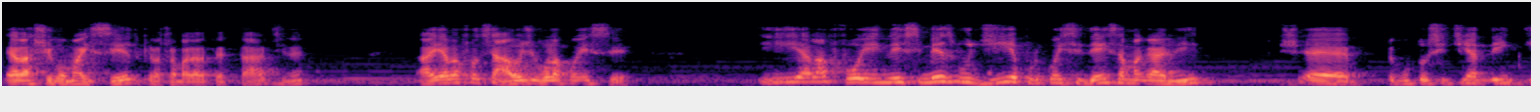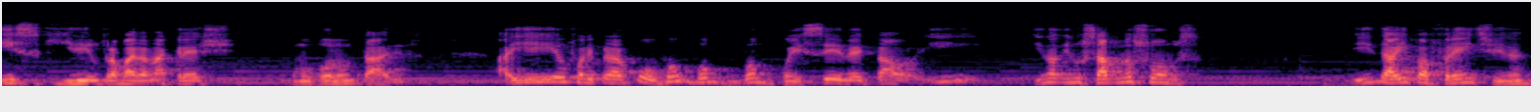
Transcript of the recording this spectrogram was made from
ela chegou mais cedo, que ela trabalhava até tarde, né? Aí ela falou assim: ah, hoje eu vou lá conhecer. E ela foi, nesse mesmo dia, por coincidência, a Magali é, perguntou se tinha dentistas que queriam trabalhar na creche como voluntários. Aí eu falei para ela, pô, vamos, vamos, vamos conhecer, né, e tal. E, e, no, e no sábado nós fomos. e daí para frente, né,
